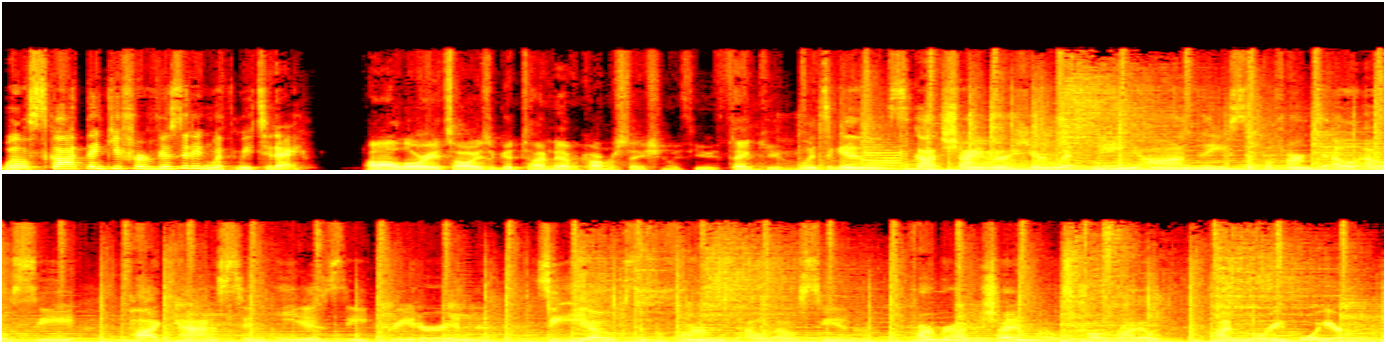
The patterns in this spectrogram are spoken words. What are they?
Well, Scott, thank you for visiting with me today. Oh, Lori, it's always a good time to have a conversation with you. Thank you. Once again, Scott Scheimer here with me on the Simple Farms LLC podcast. And he is the creator and the CEO of Simple Farms LLC and a farmer out of Cheyenne Wells, Colorado. I'm Lori Boyer.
